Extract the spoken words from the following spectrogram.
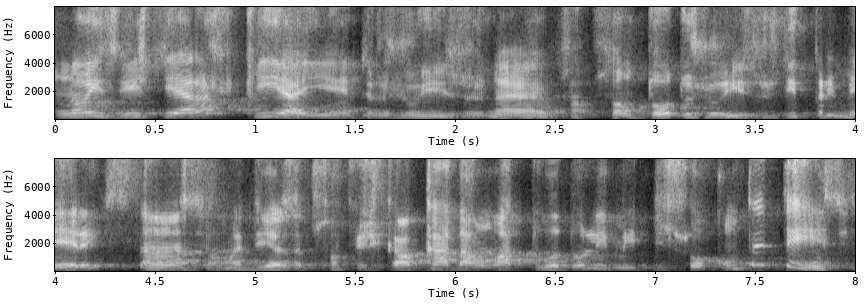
não existe hierarquia aí entre os juízes, né? São, todos juízes de primeira instância, uma de execução fiscal, cada um atua do limite de sua competência.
